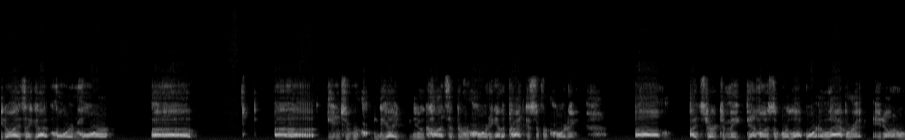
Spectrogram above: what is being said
you know, as I got more and more uh, into rec- the you know concept of recording and the practice of recording, um, I'd start to make demos that were a lot more elaborate, you know, and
